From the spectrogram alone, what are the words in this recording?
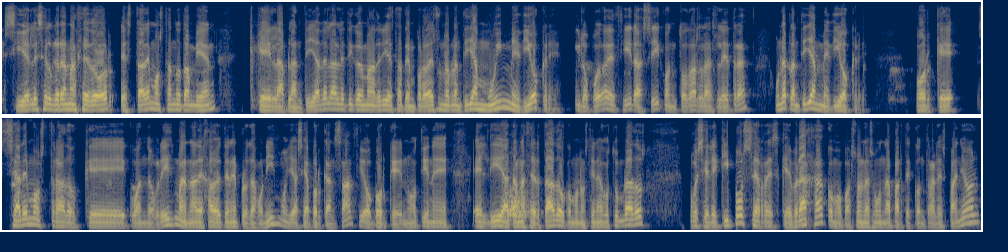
si él es el gran hacedor, está demostrando también que la plantilla del Atlético de Madrid esta temporada es una plantilla muy mediocre. Y lo puedo decir así, con todas las letras, una plantilla mediocre. Porque se ha demostrado que cuando Griezmann ha dejado de tener protagonismo, ya sea por cansancio o porque no tiene el día tan acertado como nos tiene acostumbrados, pues el equipo se resquebraja, como pasó en la segunda parte contra el español,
